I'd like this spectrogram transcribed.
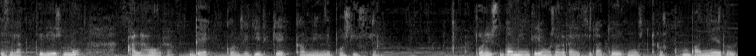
es el activismo a la hora de conseguir que cambien de posición. Por eso también queremos agradecer a todos nuestros compañeros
